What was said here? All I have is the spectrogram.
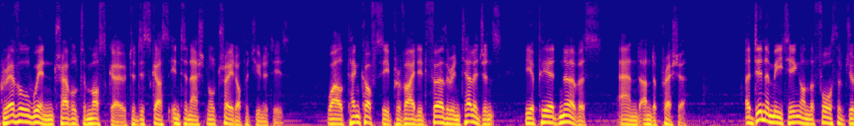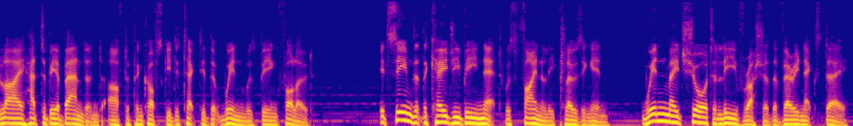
Greville Wynne traveled to Moscow to discuss international trade opportunities. While Penkovsky provided further intelligence, he appeared nervous and under pressure. A dinner meeting on the 4th of July had to be abandoned after Penkovsky detected that Wynne was being followed. It seemed that the KGB net was finally closing in. Wynne made sure to leave Russia the very next day.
